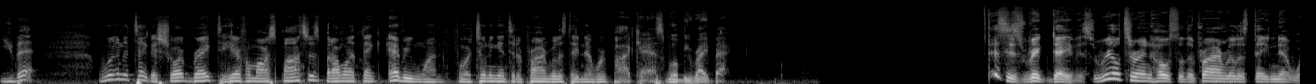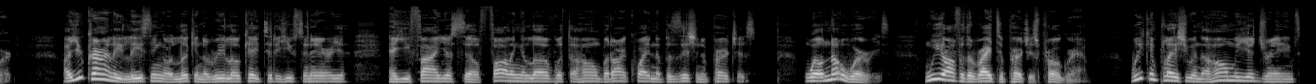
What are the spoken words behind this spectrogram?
you bet. We're going to take a short break to hear from our sponsors, but I want to thank everyone for tuning into the Prime Real Estate Network podcast. We'll be right back. This is Rick Davis, realtor and host of the Prime Real Estate Network. Are you currently leasing or looking to relocate to the Houston area and you find yourself falling in love with a home but aren't quite in a position to purchase? Well, no worries. We offer the right to purchase program. We can place you in the home of your dreams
